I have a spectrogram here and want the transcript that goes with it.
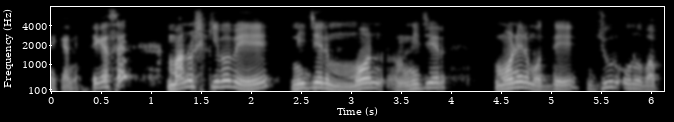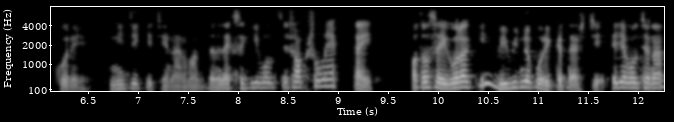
এখানে। ঠিক আছে? মানুষ কীভাবে নিজের মন, নিজের মনের মধ্যে জোর অনুভব করে নিজেকে চেনার মাধ্যমে? দেখছে কি বলছে? সবসময় একটাই। অথচ এগুলা কি? বিভিন্ন পরীক্ষাতে আসছে। এই যে বলছে না,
